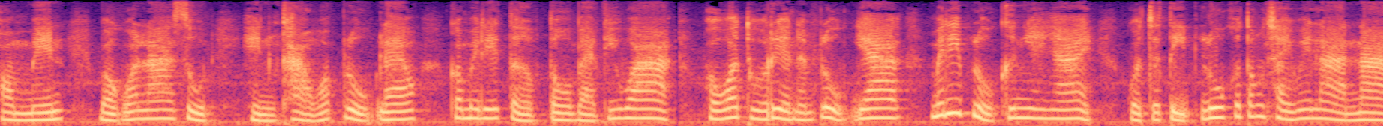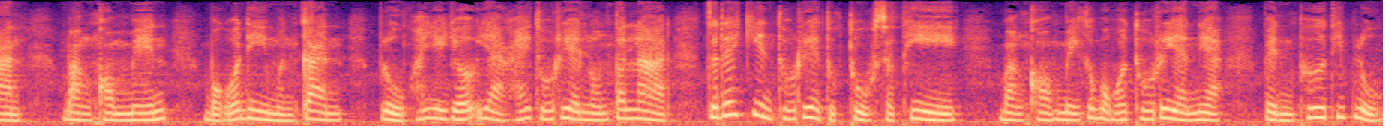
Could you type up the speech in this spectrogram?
คอมเมนต์บอกว่าล่าสุดเห็นข่าวว่าปลูกแล้วก็ไม่ได้เติบโตแบบที่ว่า เพราะว่าทุเรียนนั้นปลูกยากไม่ได้ปลูกขึ้นง่ายๆ กว่าจะติดลูกก็ต้องใช้เวลานาน บางคอมเมนต์บอกว่าดีเหมือนกัน ปลูกให้เยอะๆอยากให้ทุเรียนล้นตลาด จะได้กินทุเรียนถูกๆสักที บางคอมเมนต์ก็บอกว่าทุเรียนเนี่ยเป็นพืชที่ปลูก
